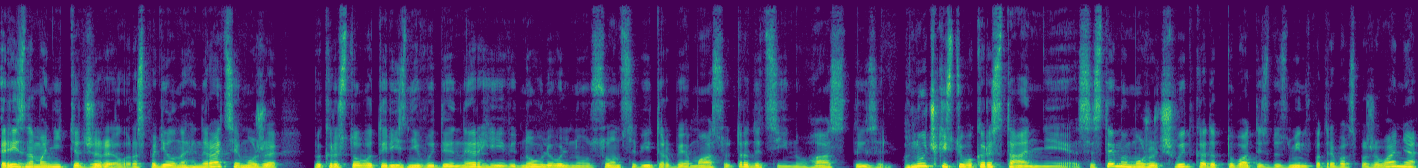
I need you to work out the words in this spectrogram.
різноманіття джерел. Розподілена генерація може використовувати різні види енергії, відновлювальну, сонце, вітер, біомасу, традиційну, газ, дизель. Гнучкість у використанні системи можуть швидко адаптуватись до змін в потребах споживання,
